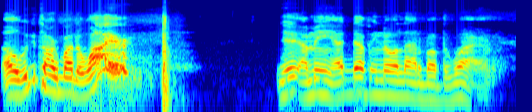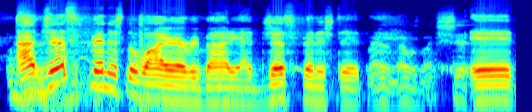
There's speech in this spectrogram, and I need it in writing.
Oh, we can talk about the Wire. Yeah, I mean, I definitely know a lot about The Wire. I just finished the Wire, everybody. I just finished it. Man, that was my shit. It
